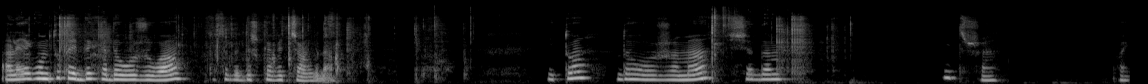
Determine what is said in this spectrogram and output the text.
Ale jakbym tutaj dychę dołożyła, sobie dyszkę wyciągnę. I tu dołożymy 7 i 3. Oj.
